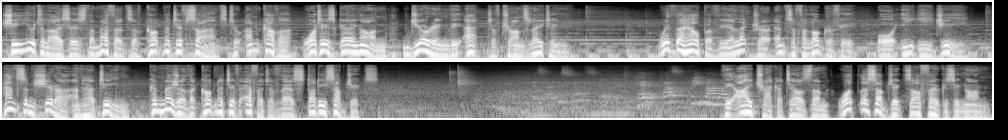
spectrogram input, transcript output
She utilizes the methods of cognitive science to uncover what is going on during the act of translating. With the help of the electroencephalography, or EEG, Hansen Schirra and her team can measure the cognitive effort of their study subjects. The eye tracker tells them what the subjects are focusing on.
